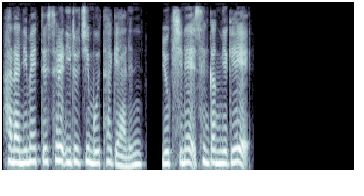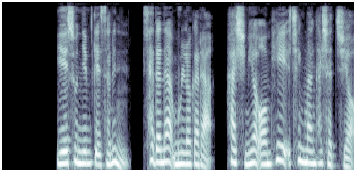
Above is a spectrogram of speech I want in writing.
하나님의 뜻을 이루지 못하게 하는 육신의 생각얘기에 예수님께서는 사단아 물러가라 하시며 엄히 책망하셨지요.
